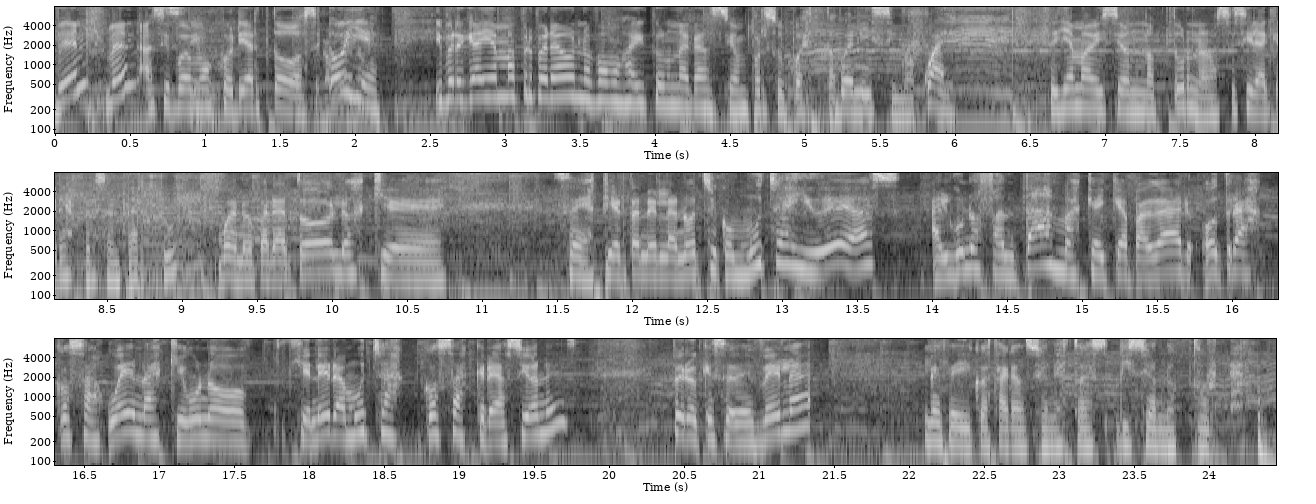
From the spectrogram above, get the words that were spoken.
¿Ven? ¿Ven? Así podemos corear todos. Bueno. Oye, y para que haya más preparados, nos vamos a ir con una canción, por supuesto. Buenísimo. ¿Cuál? Se llama Visión Nocturna. No sé si la quieres presentar tú. Bueno, para todos los que se despiertan en la noche con muchas ideas, algunos fantasmas que hay que apagar, otras cosas buenas que uno genera muchas cosas, creaciones, pero que se desvela, les dedico esta canción. Esto es Visión Nocturna.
